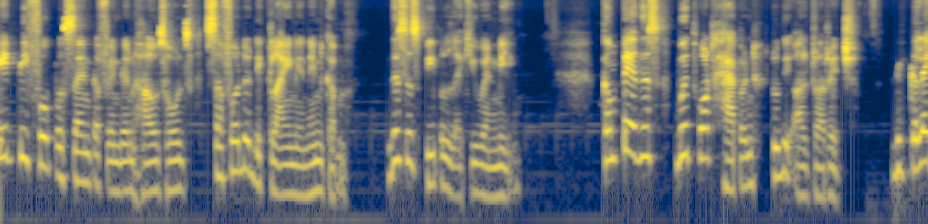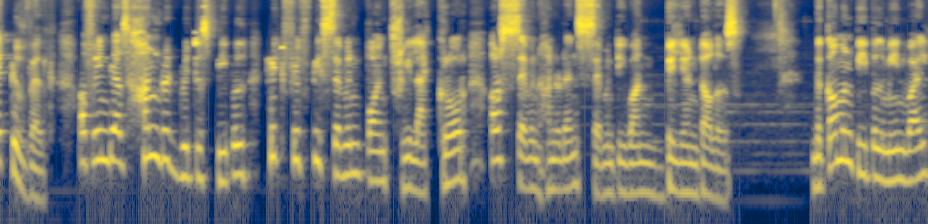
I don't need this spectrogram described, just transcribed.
84% of Indian households suffered a decline in income. This is people like you and me. Compare this with what happened to the ultra rich. The collective wealth of India's 100 richest people hit 57.3 lakh crore or 771 billion dollars. The common people, meanwhile,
